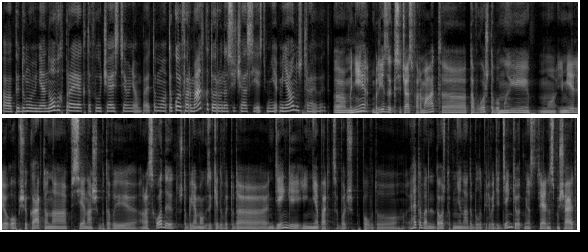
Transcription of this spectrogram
э, придумывания новых проектов и участия в нем. Поэтому такой формат, который у нас сейчас есть, мне, меня он устраивает. Э, мне близок сейчас формат того, чтобы мы имели общую карту на все наши бытовые расходы, чтобы я мог закидывать туда деньги и не париться больше по поводу этого, для того, чтобы мне надо было переводить деньги. Вот меня реально смущает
